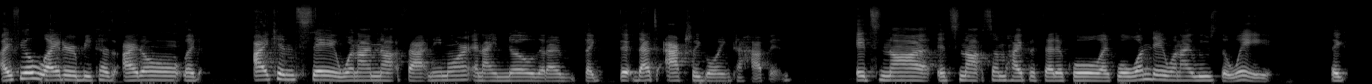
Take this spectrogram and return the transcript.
I feel lighter because I don't like I can say when I'm not fat anymore and I know that I'm like th- that's actually going to happen. It's not it's not some hypothetical like well one day when I lose the weight like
